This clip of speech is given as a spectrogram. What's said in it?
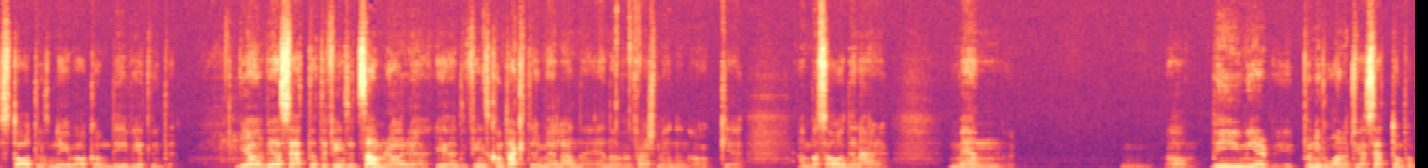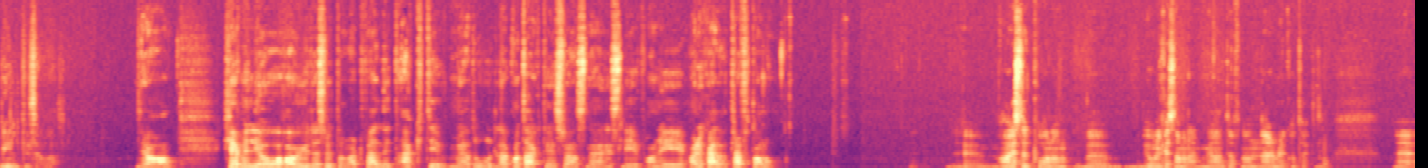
staten som ligger bakom, det vet vi inte. Vi har, vi har sett att det finns ett samröre, det finns kontakter mellan en av affärsmännen och ambassaden här. Men mm, ja, det är ju mer på nivån att vi har sett dem på bild tillsammans. Ja, Kevin Liu har ju dessutom varit väldigt aktiv med att odla kontakter i svenskt näringsliv. Har ni, har ni själva träffat honom? Ja, jag har stött på honom eh, i olika sammanhang men jag har inte haft någon närmare kontakt. Mm. Eh,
